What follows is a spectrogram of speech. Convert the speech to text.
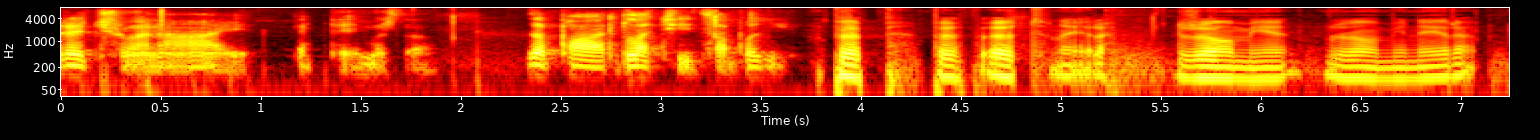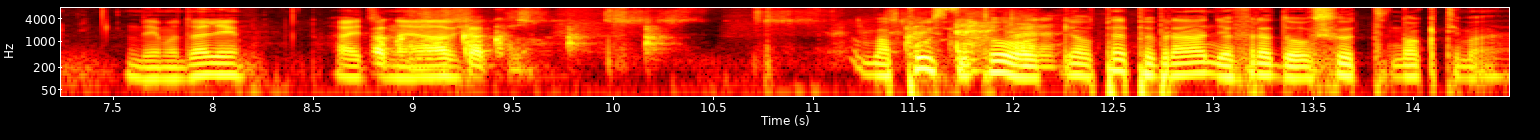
reću onaj Pepe je možda za par dlačica bolji. Pepe, Pepe, eto, Nera. Žao mi je, žao mi je Nera. Idemo dalje. Ajde, Kako, najavi. kako? Ma pusti to, jel Pepe branio Fredov šut noktima?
